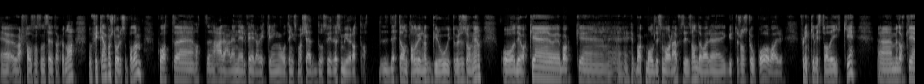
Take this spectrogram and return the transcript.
i hvert fall sånn som det ser ut akkurat nå. Nå fikk jeg en forståelse på dem på at, at her er det en del ferieavvikling og ting som har skjedd osv. som gjør at, at, dette antallet vil nok gro utover sesongen. Og det var ikke bak, bak mål de som var der, for å si det sånn. Det var gutter som sto på og var flinke, visste hva det gikk i. Eh, men det var, ikke,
